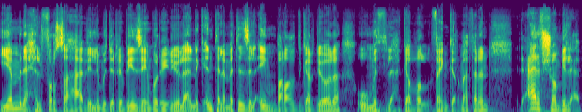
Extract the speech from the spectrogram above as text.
يمنح الفرصة هذه لمدربين زي مورينيو لأنك أنت لما تنزل أي مباراة ضد جوارديولا ومثله قبل فينجر مثلا عارف شلون بيلعب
